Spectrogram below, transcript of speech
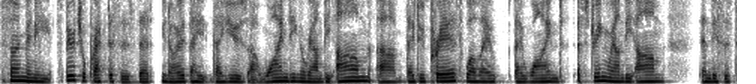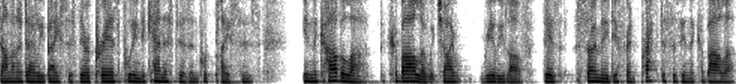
so many spiritual practices that you know they they use uh, winding around the arm. Um, they do prayers while they they wind a string around the arm, and this is done on a daily basis. There are prayers put into canisters and put places. In the Kabbalah, the Kabbalah, which I really love. There's so many different practices in the Kabbalah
